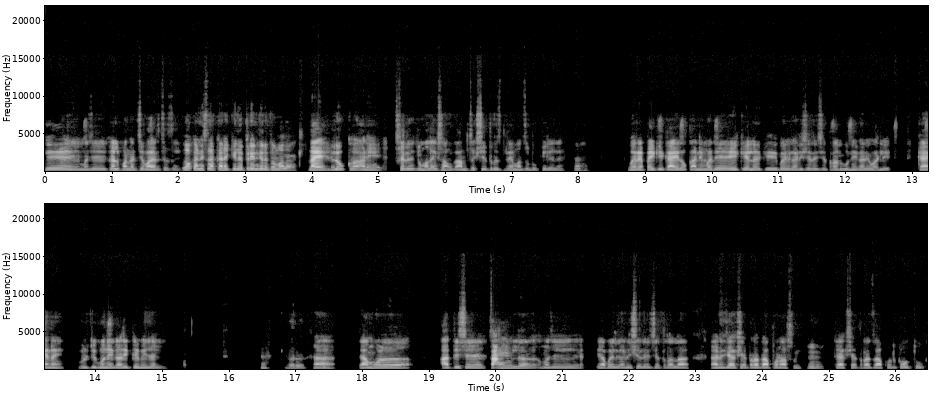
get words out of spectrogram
ते म्हणजे कल्पनाच्या बाहेरच आहे लोकांनी सहकार्य केलं प्रेम दिलं तुम्हाला नाही लोक आणि सगळे तुम्हाला एक सांगू का, आमचं क्षेत्रच प्रेमाचं बुक केलेलं आहे हा. बऱ्यापैकी काही लोकांनी मध्ये हे केलं की बैलगाडी शर्यत क्षेत्रात गुन्हेगारी वाढली. काय नाही उलटी गुन्हेगारी कमी झाली. बरोबर. हा त्यामुळं अतिशय चांगलं म्हणजे या बैलगाडी शर्यत क्षेत्राला आणि ज्या क्षेत्रात आपण असू हम्म. त्या क्षेत्राचं आपण कौतुक.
